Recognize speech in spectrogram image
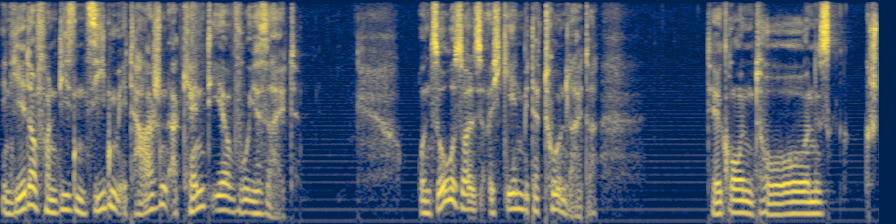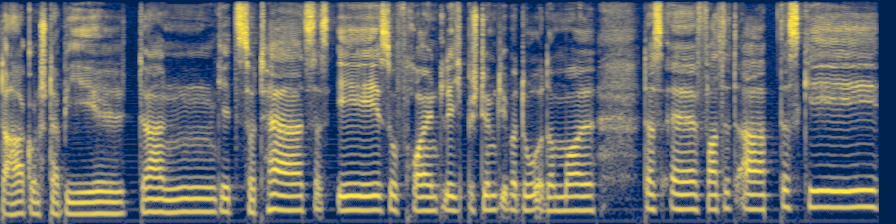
In jeder von diesen sieben Etagen erkennt ihr, wo ihr seid. Und so soll es euch gehen mit der Tonleiter. Der Grundton ist stark und stabil. Dann geht's zur Terz, das E so freundlich, bestimmt über Do oder Moll. Das F wartet ab, das G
